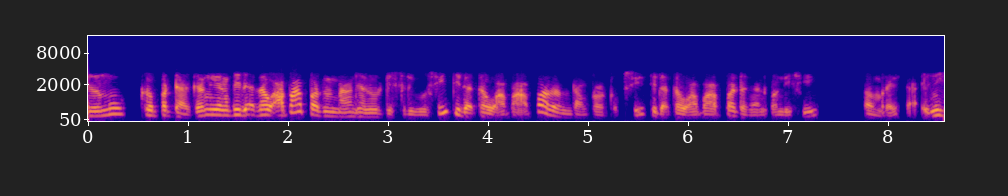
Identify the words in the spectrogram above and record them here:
ilmu ke pedagang yang tidak tahu apa-apa tentang jalur distribusi, tidak tahu apa-apa tentang produksi, tidak tahu apa-apa dengan kondisi uh, mereka. Ini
